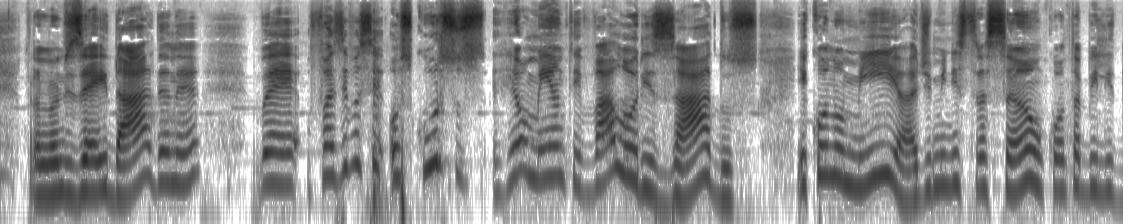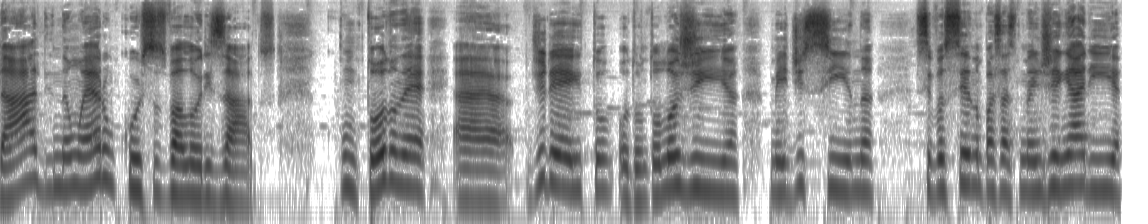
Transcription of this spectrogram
para não dizer a idade, né? É, fazer você os cursos realmente valorizados, economia, administração, contabilidade, não eram cursos valorizados com todo, né, direito, odontologia, medicina. Se você não passasse na engenharia,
